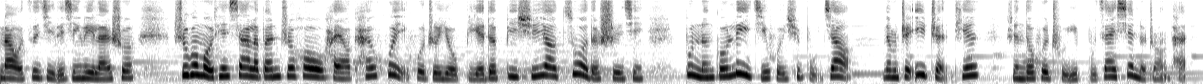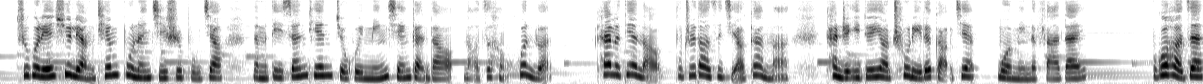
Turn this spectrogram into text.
拿我自己的经历来说，如果某天下了班之后还要开会，或者有别的必须要做的事情，不能够立即回去补觉，那么这一整天人都会处于不在线的状态。如果连续两天不能及时补觉，那么第三天就会明显感到脑子很混乱，开了电脑不知道自己要干嘛，看着一堆要处理的稿件，莫名的发呆。不过好在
